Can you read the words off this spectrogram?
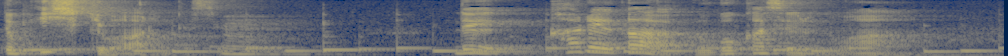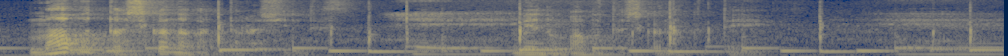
でも意識はあるんですうよん。で彼が動かせるのはまぶたしかなかったらしいんです。へ目のまぶたしかなくて。え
